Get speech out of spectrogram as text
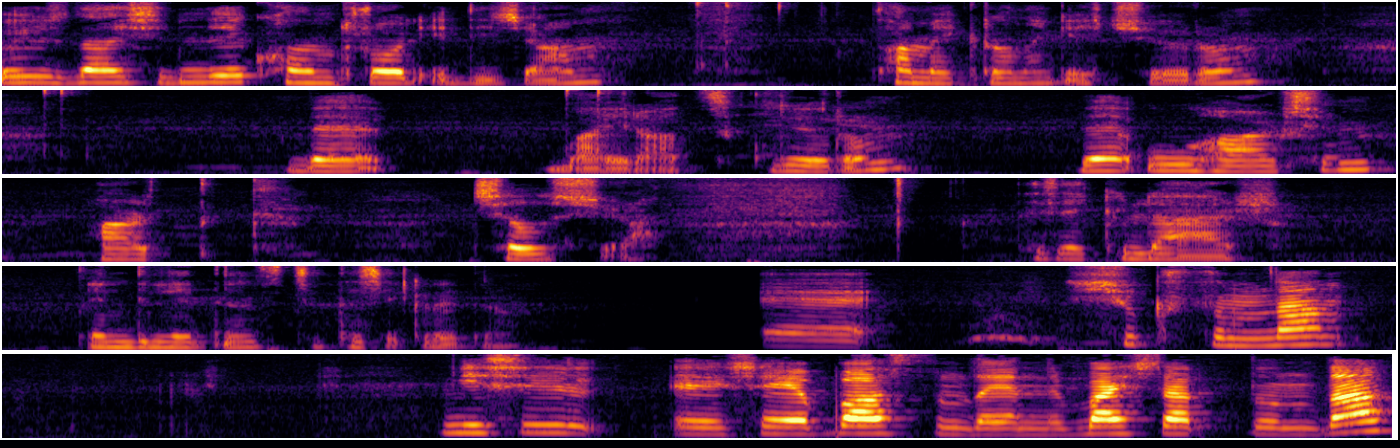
O yüzden şimdi kontrol edeceğim. Tam ekrana geçiyorum. Ve bayrağı tıklıyorum. Ve U harfim artık çalışıyor. Teşekkürler. Beni dinlediğiniz için teşekkür ederim. Ee, şu kısımdan yeşil e, şeye bastığında yani başlattığında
